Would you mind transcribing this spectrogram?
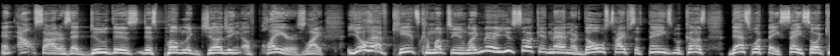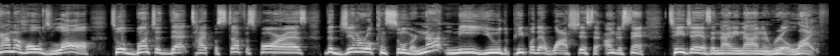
and outsiders that do this this public judging of players. Like you'll have kids come up to you and like, man, you suck at Madden or those types of things because that's what they say. So it kind of holds law to a bunch of that type of stuff as far as the general consumer, not me, you, the people that watch this that understand TJ is a 99 in real life.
